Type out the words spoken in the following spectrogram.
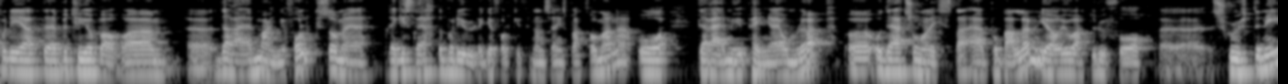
Fordi at det betyr bare Det er mange folk som er registrerte på de ulike folkefinansieringsplattformene, og der er mye penger i omløp. Og det at journalister er på ballen, gjør jo at du får uh, scrutiny.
